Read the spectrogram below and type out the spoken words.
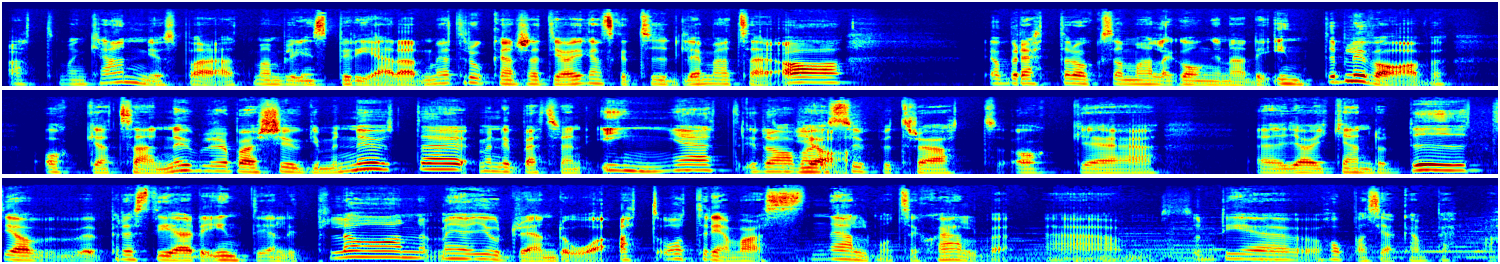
Att man kan just bara att man blir inspirerad. Men jag tror kanske att jag är ganska tydlig med att så här, ja jag berättar också om alla gångerna det inte blev av. Och att så här, nu blir det bara 20 minuter men det är bättre än inget. Idag var ja. jag supertrött och eh, Eh, jag gick ändå dit, jag presterade inte enligt plan men jag gjorde det ändå. Att återigen vara snäll mot sig själv. Ehm, så det hoppas jag kan peppa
